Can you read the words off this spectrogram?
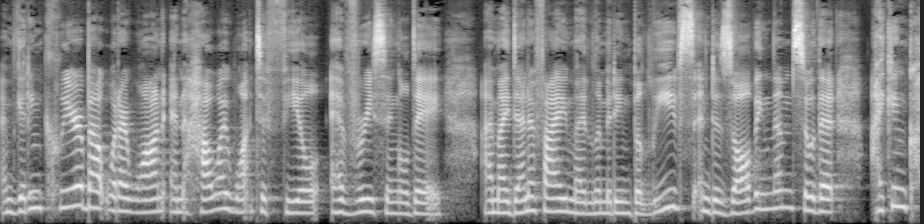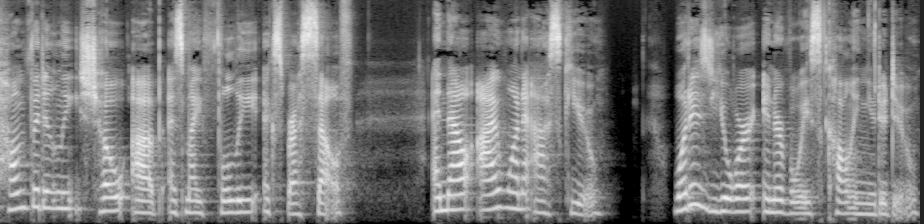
I'm getting clear about what I want and how I want to feel every single day. I'm identifying my limiting beliefs and dissolving them so that I can confidently show up as my fully expressed self. And now I want to ask you, what is your inner voice calling you to do?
